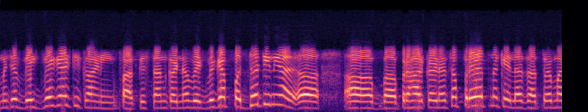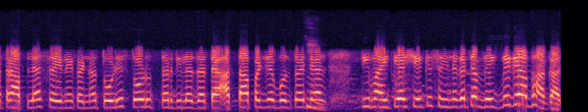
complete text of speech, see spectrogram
म्हणजे वेगवेगळ्या ठिकाणी पाकिस्तानकडनं वेगवेगळ्या पद्धतीने प्रहार करण्याचा प्रयत्न केला जातोय. मात्र आपल्या सेनेकडनं तोडीस तोड उत्तर दिलं जात आहे आता आपण जे बोलतोय त्या ती माहिती अशी आहे की श्रीनगरच्या वेगवेगळ्या भागात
